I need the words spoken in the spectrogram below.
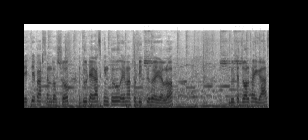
দেখতে পারছেন দর্শক, দুইটা গাছ কিন্তু এইমাত্র বিক্রি হয়ে গেল। দুইটা জলপাই গাছ।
